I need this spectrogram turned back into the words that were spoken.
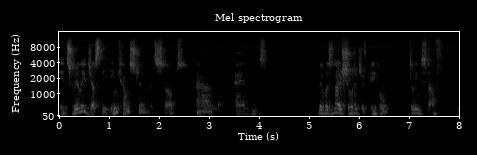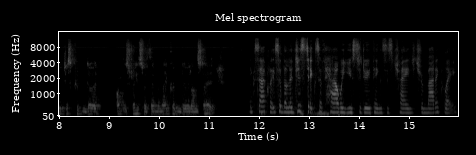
it's really just the income stream that stopped. Um, and there was no shortage of people doing stuff. We just couldn't do it on the streets with them, and they couldn't do it on stage. Exactly. So the logistics of how we used to do things has changed dramatically.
